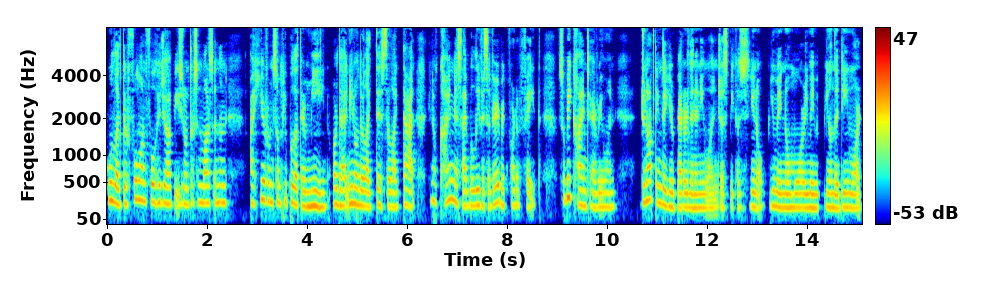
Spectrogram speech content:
who like they're full on full hijabis, you know, dress in modest, and then I hear from some people that they're mean or that, you know, they're like this, they're like that. You know, kindness, I believe, is a very big part of faith. So be kind to everyone. Do not think that you're better than anyone just because, you know, you may know more, you may be on the deen more.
